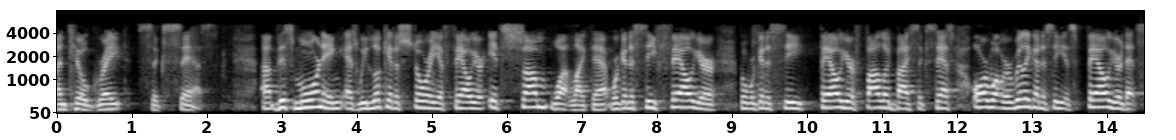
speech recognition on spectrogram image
until great success. Uh, this morning, as we look at a story of failure, it's somewhat like that. We're going to see failure, but we're going to see failure followed by success. Or what we're really going to see is failure that's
